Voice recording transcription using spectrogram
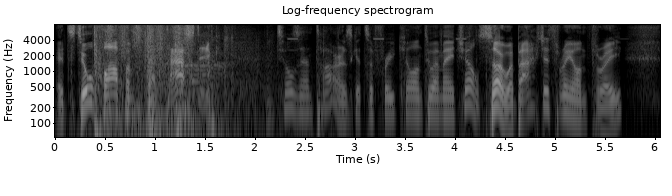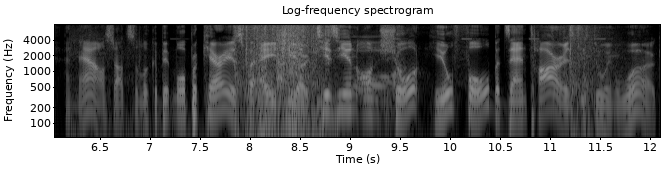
It's still far from fantastic until Xantares gets a free kill onto MHL. So we're back to three on three, and now starts to look a bit more precarious for AGO. Tizian on oh. short, he'll fall, but Xantares is doing work.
